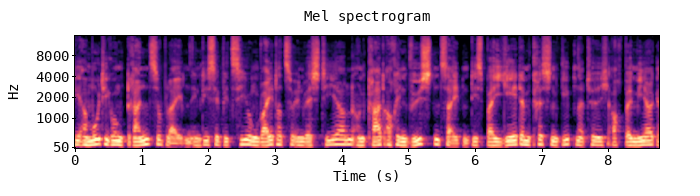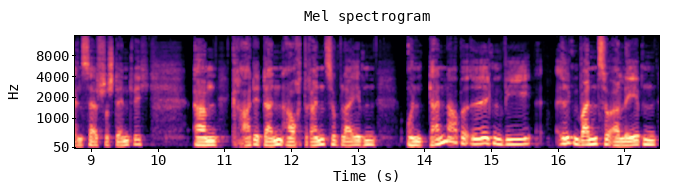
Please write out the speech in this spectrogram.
die Ermutigung dran zu bleiben, in diese Beziehung weiter zu investieren und gerade auch in Wüstenzeiten, die es bei jedem Christen gibt, natürlich auch bei mir ganz selbstverständlich, ähm, gerade dann auch dran zu bleiben und dann aber irgendwie irgendwann zu erleben,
